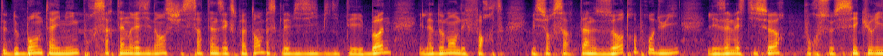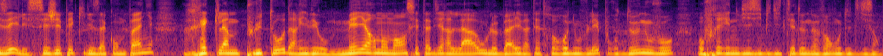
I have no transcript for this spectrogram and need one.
de, de bon timing pour certaines résidences chez certains exploitants parce que la visibilité est bonne et la demande est forte. Mais sur certains autres produits, les investisseurs, pour se sécuriser et les CGP qui les accompagnent, réclament plutôt d'arriver au meilleur moment, c'est-à-dire là où le bail va être renouvelé pour de nouveau offrir une visibilité de 9 ans ou de 10 ans.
